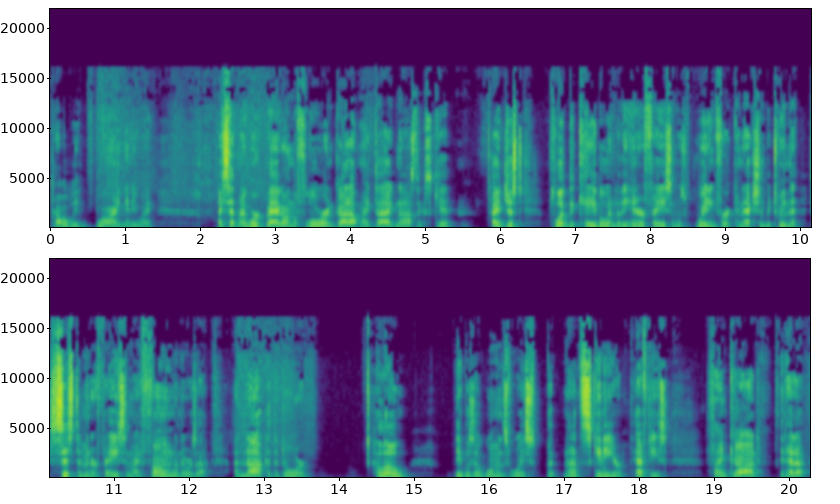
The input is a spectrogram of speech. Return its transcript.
probably lying anyway. I set my work bag on the floor and got out my diagnostics kit. I had just plugged the cable into the interface and was waiting for a connection between the system interface and my phone when there was a, a knock at the door. Hello? It was a woman's voice, but not skinny or hefty's. Thank God. It had a,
